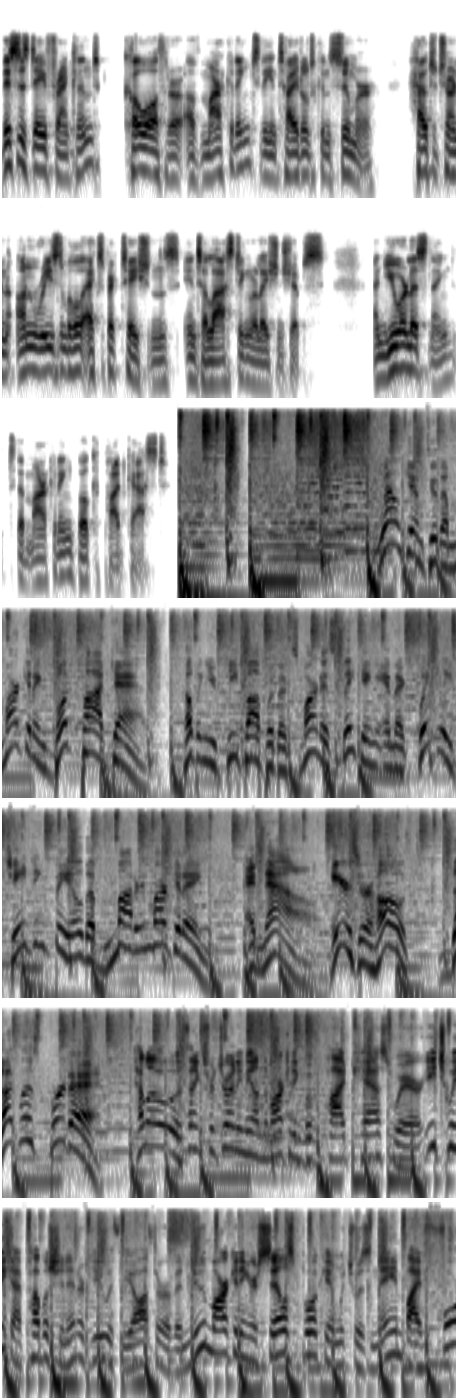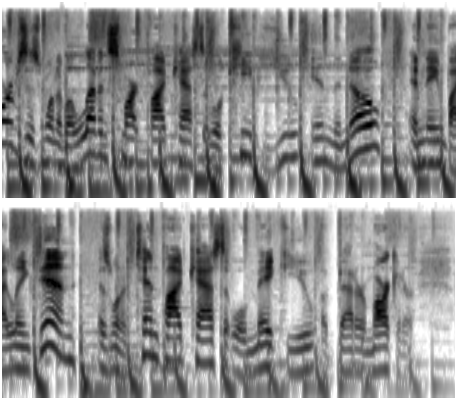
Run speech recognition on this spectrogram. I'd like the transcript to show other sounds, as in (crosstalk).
This is Dave Frankland, co author of Marketing to the Entitled Consumer How to Turn Unreasonable Expectations into Lasting Relationships. And you are listening to the Marketing Book Podcast. Welcome to the Marketing Book Podcast, helping you keep up with the smartest thinking in the quickly changing field of modern marketing. And now, here's your host, Douglas Burdett. Hello, thanks for joining me on the Marketing Book Podcast, where each week I publish an interview with the author of a new marketing or sales book, and which was named by Forbes as one of 11 smart podcasts that will keep you in the know, and named by LinkedIn as one of 10 podcasts that will make you a better marketer.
